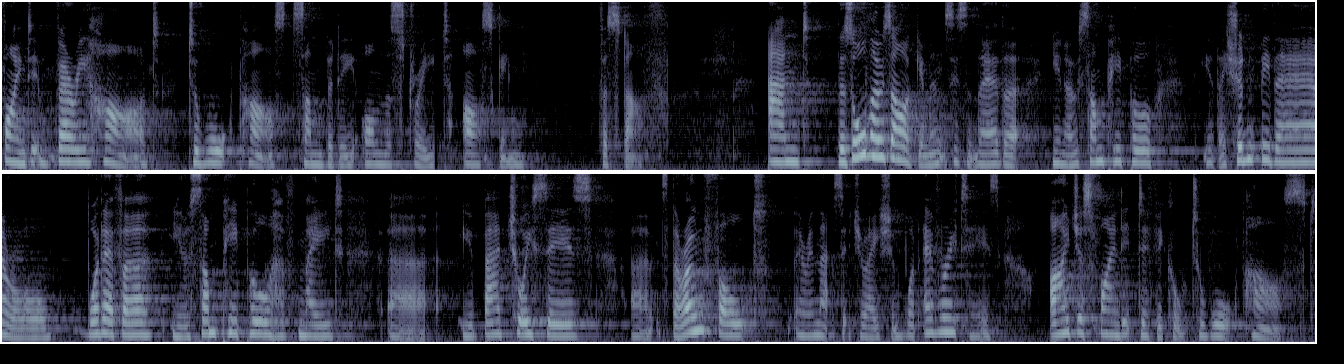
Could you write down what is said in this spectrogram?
find it very hard to walk past somebody on the street asking for stuff. And there's all those arguments, isn't there, that, you know, some people, you know, they shouldn't be there or whatever. You know, some people have made uh, you know, bad choices. Uh, it's their own fault. They're in that situation. Whatever it is, I just find it difficult to walk past.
